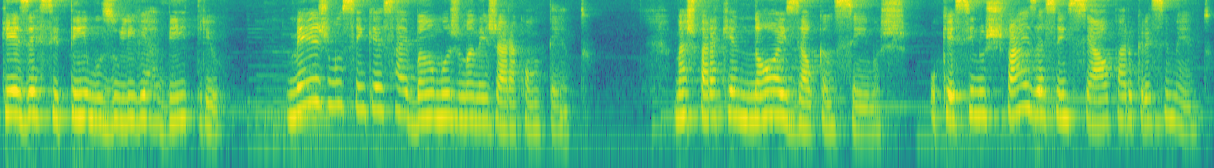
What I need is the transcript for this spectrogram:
que exercitemos o livre-arbítrio, mesmo sem que saibamos manejar a contento, mas para que nós alcancemos o que se nos faz essencial para o crescimento.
